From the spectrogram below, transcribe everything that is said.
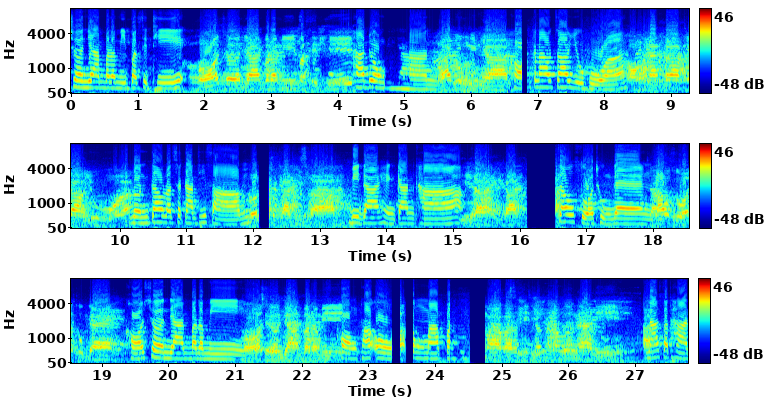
เชิญยานบารมีประสิทธิขอเชิญยานบารมีประสิทธิพระดวงวิญญาณพระดวงวิญญาณขอเกล้าเจ้าอยู่หัวของพระนางเกล้าเจ้าอยู่หัวล้นเกล้ารัชกาลที่สามรถราชการที่สามบิดาแห่งการค้า บิดาแห่งการ เจ้าสัวถุงแดง เจ้าสัวถุงแดง ขอเชิญยานบารมี ขอเชิญยานบารมี ของพระองค์ทรงมาประสิทธิมาประสิทธิณเมืองหน้านี้ณสถาน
